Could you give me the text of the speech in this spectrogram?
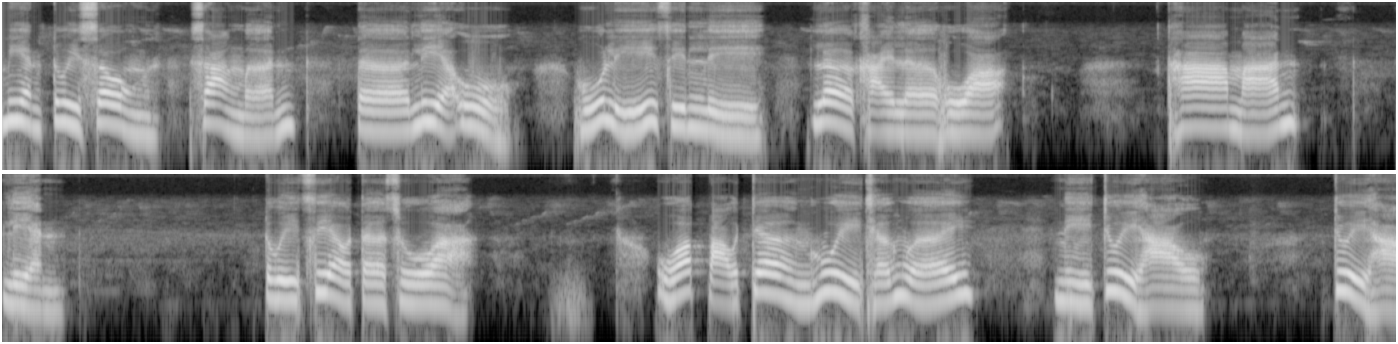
เมียนตุ้ยส่ง สร้างเหมือน เตอเลี่ยอู้ หูหลีซินหลี เล่อไคเลอหัว ทาหมาน เหรียญตุยเซี่ยวเตอซัวหัวเป่าเจิ้งหุยเฉิงเหวยหนีจุ้ยเห่าจุ้ยเห่า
